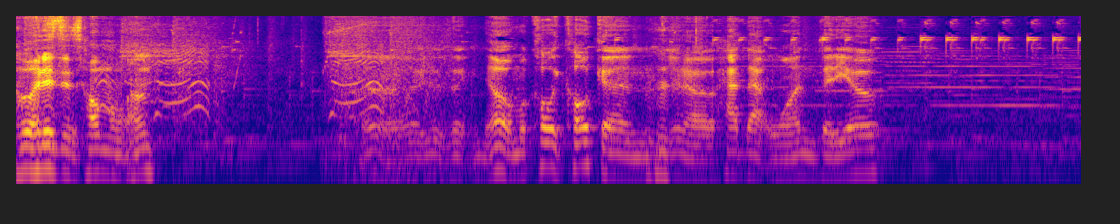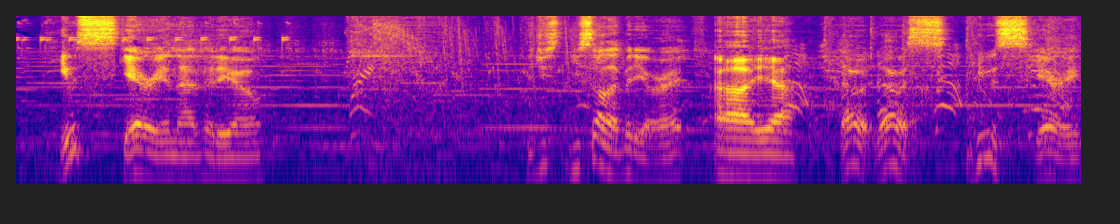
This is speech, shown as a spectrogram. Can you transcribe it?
What is this? Home Alone? Uh, like, no, Macaulay Culkin, you know, had that one video. He was scary in that video. Did you you saw that video, right? Uh, yeah. That was, that was he was scary.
